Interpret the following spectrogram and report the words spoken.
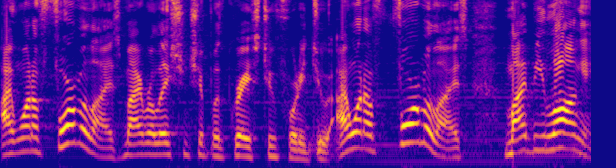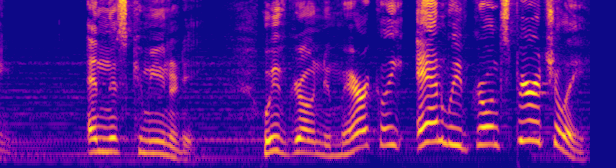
I want to formalize my relationship with Grace 242. I want to formalize my belonging in this community. We've grown numerically and we've grown spiritually.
